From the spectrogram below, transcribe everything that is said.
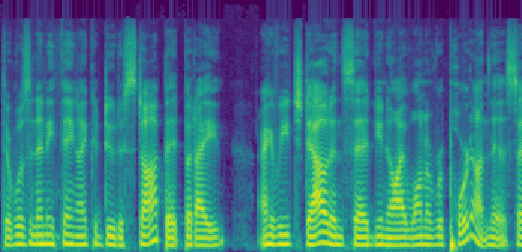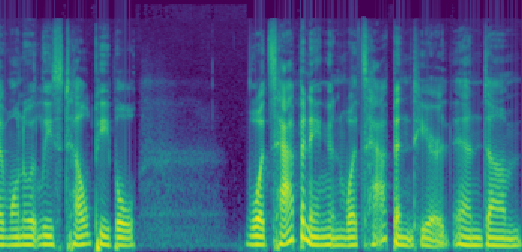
there wasn't anything I could do to stop it, but I I reached out and said, you know, I want to report on this. I want to at least tell people what's happening and what's happened here. And um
